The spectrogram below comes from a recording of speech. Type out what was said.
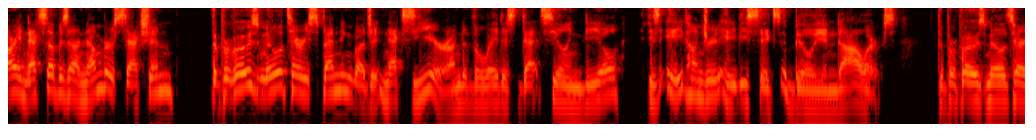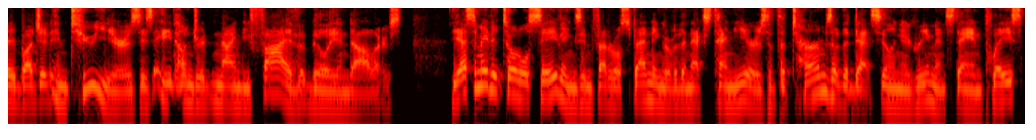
All right, next up is our numbers section. The proposed military spending budget next year under the latest debt ceiling deal is $886 billion. The proposed military budget in two years is $895 billion. The estimated total savings in federal spending over the next 10 years, if the terms of the debt ceiling agreement stay in place,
